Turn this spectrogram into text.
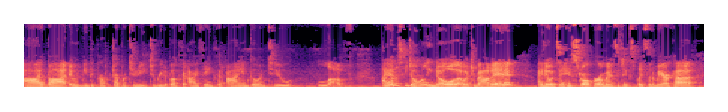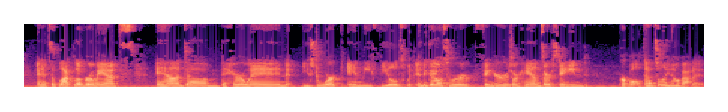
I thought it would be the perfect opportunity to read a book that I think that I am going to love. I honestly don't really know all that much about it. I know it's a historical romance that takes place in America and it's a black love romance and um, the heroine used to work in the fields with indigo so her fingers or hands are stained purple. That's all I know about it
